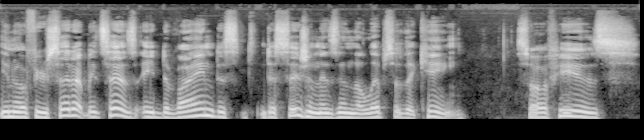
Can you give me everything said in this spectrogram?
you know, if you're set up, it says a divine decision is in the lips of the king. So if he is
